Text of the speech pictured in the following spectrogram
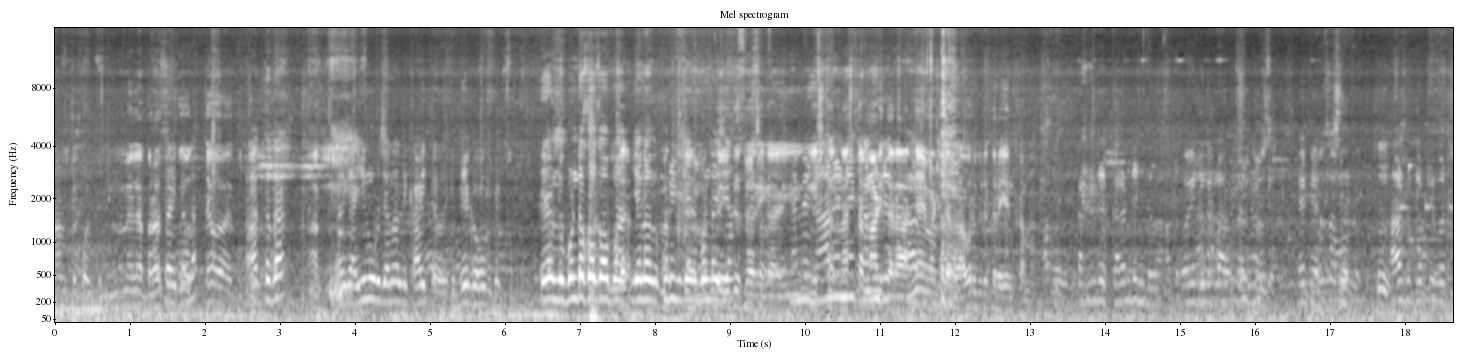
ನಾನು ತಗೊಳ್ತೀನಿ ಆಗ್ತದ? ನನಗೆ ಐನೂರು ಜನ ಅಲ್ಲಿ ಕಾಯ್ತಾರೆ ಅದಕ್ಕೆ ಬೇಗ ಹೋಗಬೇಕು. ಒಂದು ಬೊಂಡ ಹೋಗಪ್ಪ ಏನಾದ್ರು ಕುಡಿಲಿಕ್ಕೆ ಬೊಂಡ ಇದೆಯಾ? ಇದು ಸರ್. ಈಗ ಈ- ಎಷ್ಟು ನಷ್ಟ ಮಾಡಿದಾರ ಅನ್ಯಾಯ ಮಾಡಿದಾರ ಅವ್ರ ವಿರುದ್ಧ ಏನು ಕ್ರಮ? ಕರೆಂಟಿಂದು ಆರ್ಡರ್ ಕೊಟ್ಟು ಇವತ್ತು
